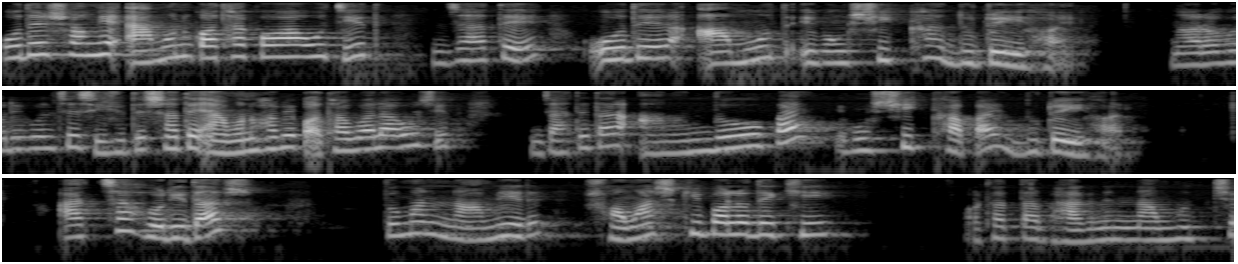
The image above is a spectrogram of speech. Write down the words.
ওদের সঙ্গে এমন কথা কওয়া উচিত যাতে ওদের আমোদ এবং শিক্ষা দুটোই হয়। নরহরি বলছে, শিশুদের সাথে এমনভাবে কথা বলা উচিত যাতে তারা আনন্দও পায় এবং শিক্ষা পায় দুটোই হয়। আচ্ছা হরিদাস, তোমার নামের সমাস কি বলো দেখি। অর্থাৎ তার ভাগ্নের নাম হচ্ছে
